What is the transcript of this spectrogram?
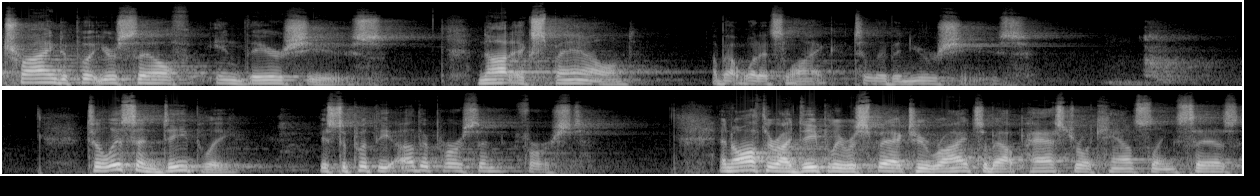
trying to put yourself in their shoes not expound about what it's like to live in your shoes. To listen deeply is to put the other person first. An author I deeply respect who writes about pastoral counseling says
